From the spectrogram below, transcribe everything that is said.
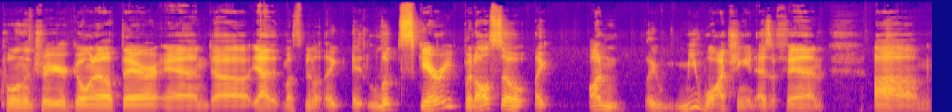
pulling the trigger, going out there, and uh, yeah, it must have been like it looked scary, but also like on like me watching it as a fan, um,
